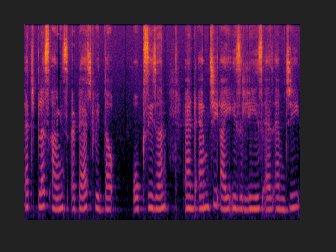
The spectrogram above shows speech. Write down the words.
H plus ions attached with the oxygen and MgI is released as MgOHI.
